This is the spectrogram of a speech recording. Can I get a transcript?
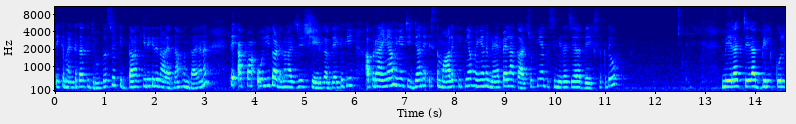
ਤੇ ਕਮੈਂਟ ਕਰਕੇ ਜਰੂਰ ਦੱਸਿਓ ਕਿੱਦਾਂ, ਕਿਹਦੇ ਕਿਹਦੇ ਨਾਲ ਐਦਾਂ ਹੁੰਦਾ ਹੈ ਹਨਾ? ਤੇ ਆਪਾਂ ਉਹੀ ਤੁਹਾਡੇ ਨਾਲ ਅੱਜ ਸ਼ੇਅਰ ਕਰਦੇ ਆ ਕਿਉਂਕਿ ਅਪਣਾਈਆਂ ਹੋਈਆਂ ਚੀਜ਼ਾਂ ਨੇ, ਇਸਤੇਮਾਲ ਕੀਤੀਆਂ ਹੋਈਆਂ ਨੇ, ਮੈਂ ਪਹਿਲਾਂ ਕਰ ਚੁੱਕੀ ਹਾਂ, ਤੁਸੀਂ ਮੇਰਾ ਚਿਹਰਾ ਦੇਖ ਸਕਦੇ ਹੋ। ਮੇਰਾ ਚਿਹਰਾ ਬਿਲਕੁਲ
